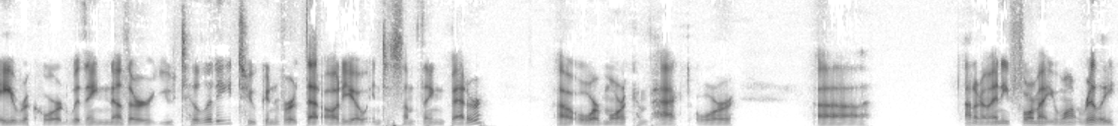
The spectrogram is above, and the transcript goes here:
a record with another utility to convert that audio into something better, uh, or more compact, or uh, I don't know, any format you want, really.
